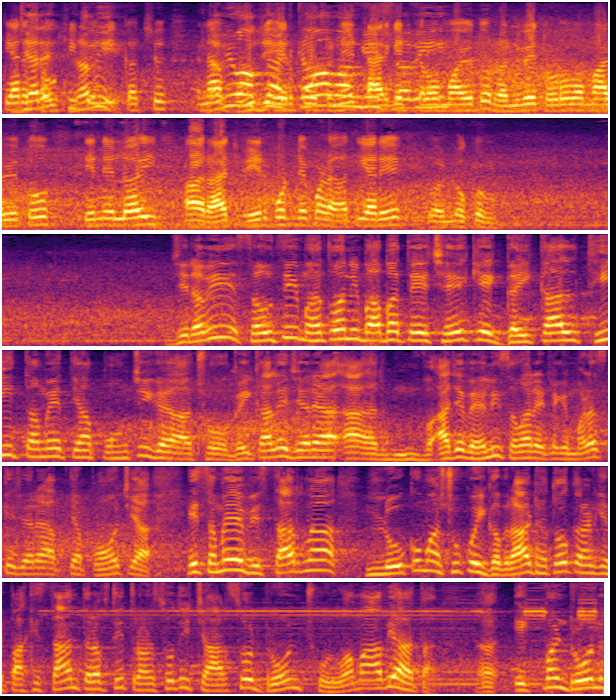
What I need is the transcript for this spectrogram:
ત્યારે સૌથી પહેલી કચ્છના ભુજ એરપોર્ટને ટાર્ગેટ કરવામાં આવ્યો હતો રનવે તોડવામાં આવ્યો હતો તેને લઈ આ રાજ એરપોર્ટને પણ અત્યારે લોકો જી રવિ, સૌથી મહત્વની બાબત એ છે કે ગઈકાલથી તમે ત્યાં પહોંચી ગયા છો. ગઈકાલે જ્યારે આજે વહેલી સવારે એટલે કે મળસ્કે જ્યારે આપ ત્યાં પહોંચ્યા, એ સમયે વિસ્તારના લોકોમાં શું કોઈ ગભરાટ હતો? કારણ કે પાકિસ્તાન તરફથી ત્રણસોથી ચારસો ડ્રોન છોડવામાં આવ્યા હતા. એક પણ ડ્રોન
